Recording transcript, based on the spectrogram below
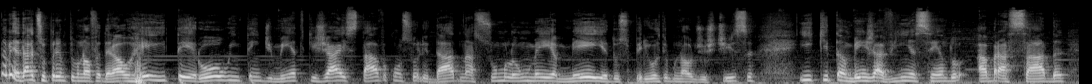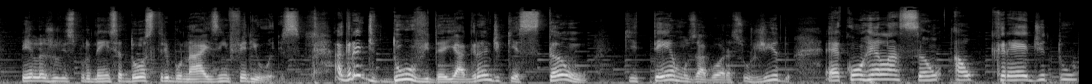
Na verdade, o Supremo Tribunal Federal reiterou o entendimento que já estava consolidado na súmula 166 do Superior Tribunal de Justiça e que também já vinha sendo abraçada pela jurisprudência dos tribunais inferiores. A grande dúvida e a grande questão que temos agora surgido é com relação ao crédito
